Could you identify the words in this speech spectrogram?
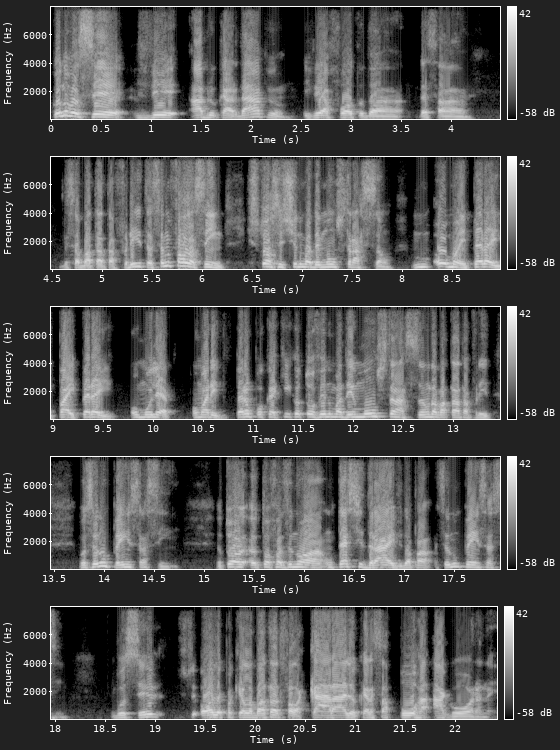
Quando você vê, abre o cardápio e vê a foto da, dessa dessa batata frita, você não fala assim, estou assistindo uma demonstração. Ô mãe, peraí, pai, peraí. Ô mulher, ô marido, pera um pouco aqui que eu estou vendo uma demonstração da batata frita. Você não pensa assim. Eu tô, eu tô fazendo uma, um test drive, da, você não pensa assim. Você olha para aquela batata e fala, caralho, eu quero essa porra agora, né?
